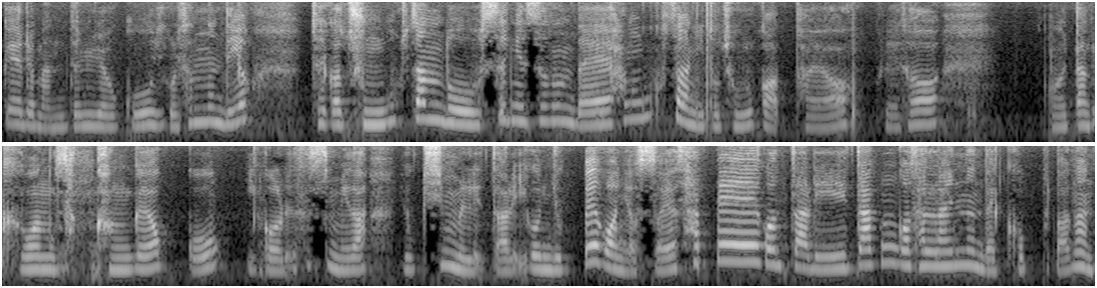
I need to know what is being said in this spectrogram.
꾀를 만들려고 이걸 샀는데요. 제가 중국산도 쓰긴 쓰는데 한국산이 더 좋을 것 같아요. 그래서 어, 일단 그건 상- 관계없고 이거를 샀습니다. 60ml짜리 이건 600원이었어요. 400원짜리 작은 거 살라 했는데 그것보다는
